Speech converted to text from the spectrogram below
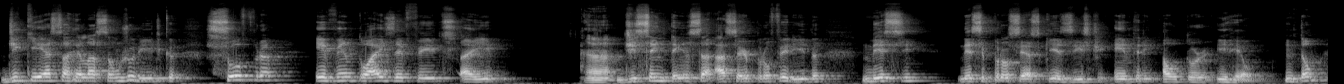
de que essa relação jurídica sofra eventuais efeitos aí uh, de sentença a ser proferida nesse, nesse processo que existe entre autor e réu. Então,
